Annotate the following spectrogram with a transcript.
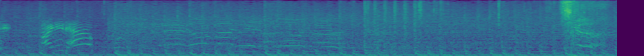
I need help. I'm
